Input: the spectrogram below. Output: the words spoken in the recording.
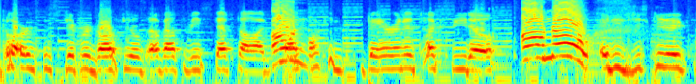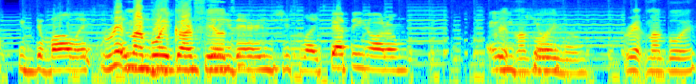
Gar, the stripper Garfield's about to be stepped on Oh, by fucking bear in a tuxedo. oh no! And he's just getting demolished. Rip my boy Garfield. there, he's just like stepping on him. And Rip he's my killing boy. him. Rip my boy.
